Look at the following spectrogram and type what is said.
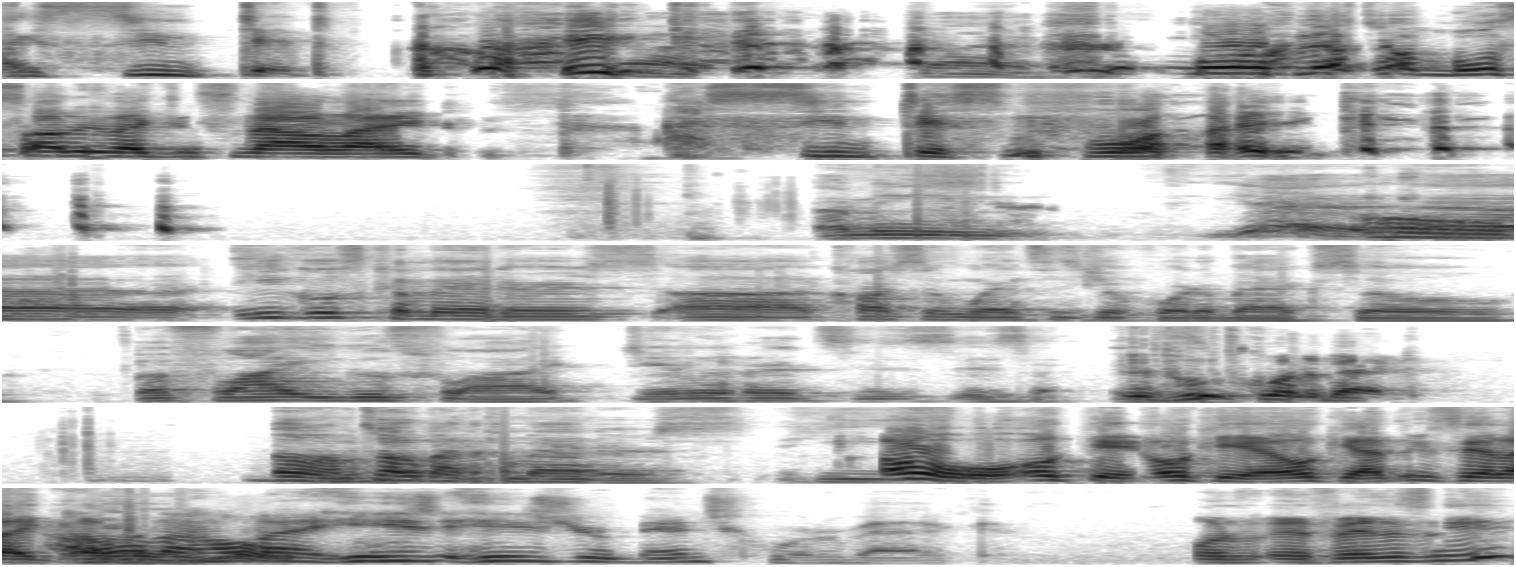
"I seen it." like, uh, Mo, that's what Mo sounded like just now. Like, I've seen this before. Like, I mean, yeah. Oh. Uh, Eagles, Commanders. Uh, Carson Wentz is your quarterback. So, but fly Eagles fly. Jalen Hurts is is. who's quarterback? Oh, I'm talking about the Commanders. He, Oh, okay, okay, okay. I think you said like hold um, on, hold on. He's he's your bench quarterback. on in fantasy.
